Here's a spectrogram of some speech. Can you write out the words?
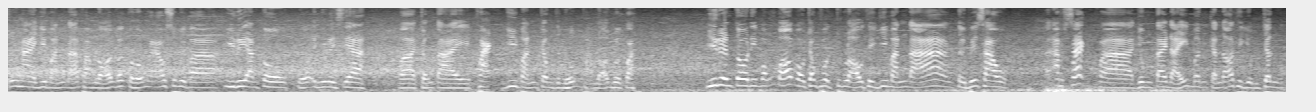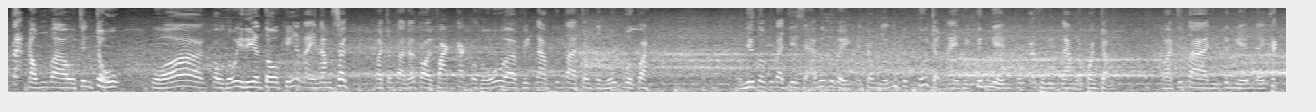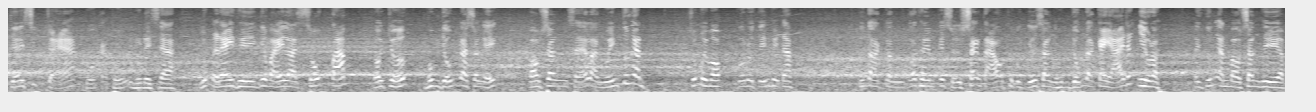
số 2 Duy Mạnh đã phạm lỗi với cầu thủ áo số 13 Irianto của Indonesia. Và trọng tài phạt Duy Mạnh trong tình huống phạm lỗi vừa qua. Irianto đi bóng bó vào trong khu vực trung lộ thì Duy Mạnh đã từ phía sau à, áp sát và dùng tay đẩy. Bên cạnh đó thì dùng chân tác động vào chân trụ của cầu thủ Iriento khiến anh này nằm sân và chúng ta đã coi phạt các cầu thủ ờ, Việt Nam chúng ta trong tình huống vừa qua. Như tôi cũng đã chia sẻ với quý vị, trong những phút cuối trận này thì kinh nghiệm của các thủ Việt Nam là quan trọng và chúng ta dùng kinh nghiệm để khắc chế sức trẻ của các thủ Indonesia. Lúc này đây thì như vậy là số 8 đội trưởng Hùng Dũng ra sân nghỉ. Vào sân sẽ là Nguyễn Tuấn Anh, số 11 của đội tuyển Việt Nam. Chúng ta cần có thêm cái sự sáng tạo khu vực giữa sân Hùng Dũng đã cày ải rất nhiều rồi. Nên Tuấn Anh vào sân thì à,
